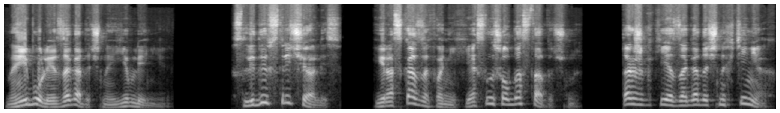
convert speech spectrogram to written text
Наиболее загадочное явление. Следы встречались, и рассказов о них я слышал достаточно, так же, как и о загадочных тенях,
